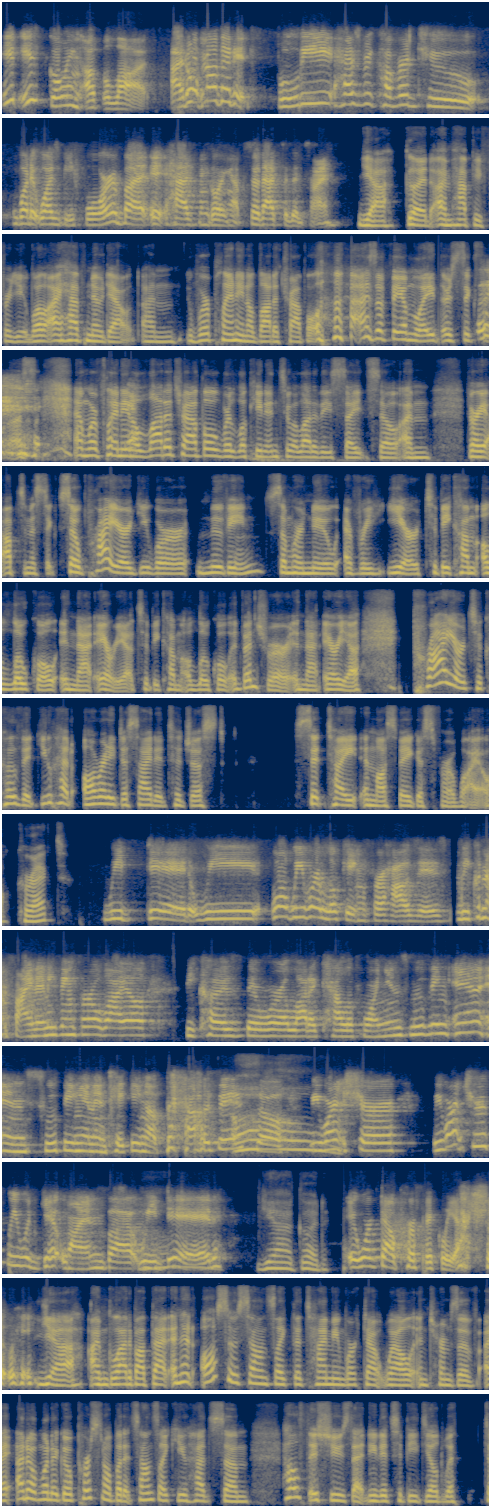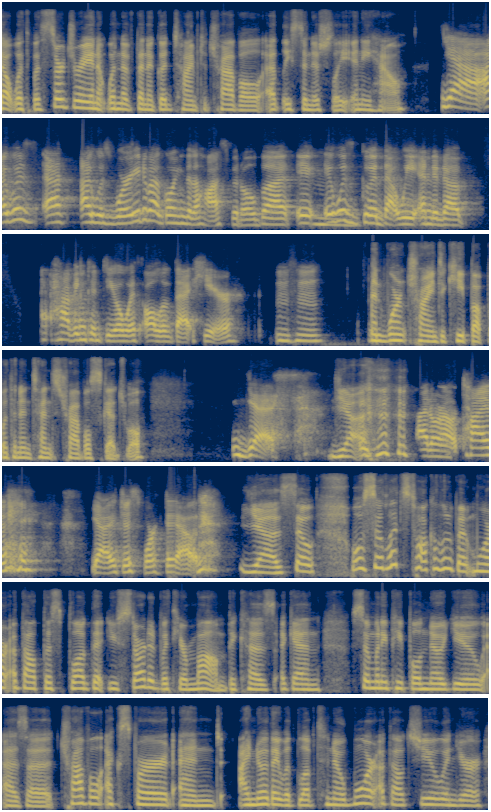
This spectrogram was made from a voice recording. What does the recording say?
It is going up a lot. I don't know that it fully has recovered to what it was before, but it has been going up. So that's a good sign. Yeah, good. I'm happy for you. Well, I have no doubt. Um, we're planning a lot of travel as a family. There's six of us, and we're planning yeah. a lot of travel. We're looking into a lot of these sites, so I'm very optimistic. So prior, you were moving somewhere new every year to become a local in that area, to become a local adventurer in that area. Prior to COVID, you had already decided to just sit tight in Las Vegas for a while, correct? We did. We, well, we were looking for houses. We couldn't find anything for a while because there were a lot of Californians moving in and swooping in and taking up the houses. Oh. So we oh. weren't sure. We weren't sure if we would get one, but we oh. did. Yeah, good. It worked out perfectly, actually. Yeah, I'm glad about that. And it also sounds like the timing worked out well in terms of, I, I don't want to go personal, but it sounds like you had some health issues that needed to be dealt with dealt with with surgery and it wouldn't have been a good time to travel at least initially anyhow yeah i was at, i was worried about going to the hospital but it, mm. it was mm. good that we ended up having to deal with all of that here mm-hmm. and weren't trying to keep up with an intense travel schedule yes yeah i don't know time yeah it just worked out Yeah. So, well, so let's talk a little bit more about this blog that you started with your mom, because again, so many people know you as a travel expert, and I know they would love to know more about you and your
